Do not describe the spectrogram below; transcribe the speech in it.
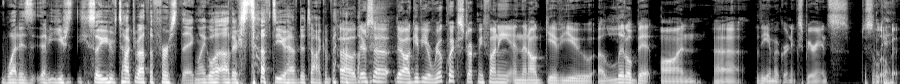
what is you so you've talked about the first thing like what other stuff do you have to talk about Oh, there's a there. I'll give you a real quick struck me funny, and then I'll give you a little bit on uh, the immigrant experience, just a little bit.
